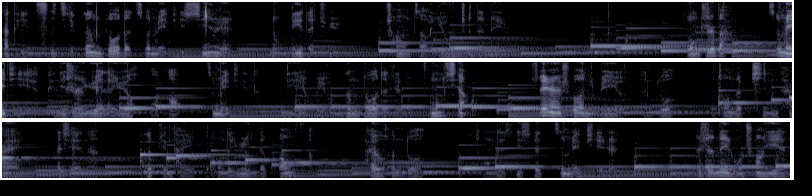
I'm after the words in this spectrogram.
它可以刺激更多的自媒体新人努力的去创造优质的内容。总之吧，自媒体肯定是越来越火爆，自媒体呢肯定也会有更多的这个风向。虽然说里面有很多不同的平台，而且呢，各平台有不同的运营的方法，还有很多一些自媒体人，但是内容创业呢，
